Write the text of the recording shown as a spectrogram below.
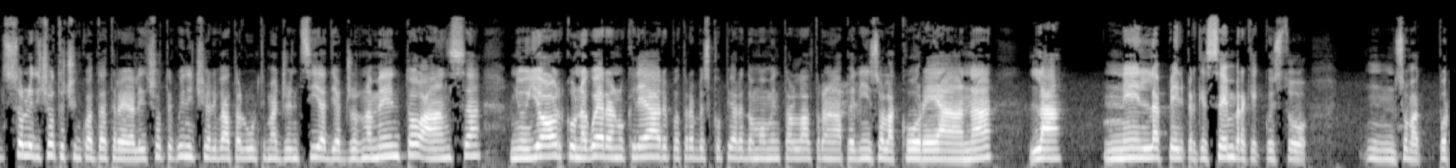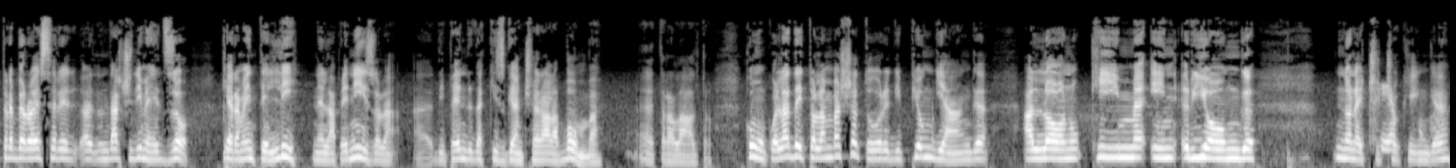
sono le 18.53, alle 18.15 è arrivata l'ultima agenzia di aggiornamento, ANSA, New York, una guerra nucleare potrebbe scoppiare da un momento all'altro nella penisola coreana, là, nella pen- perché sembra che questo, mm, insomma, potrebbero essere, eh, andarci di mezzo, chiaramente lì, nella penisola, eh, dipende da chi sgancerà la bomba, eh, tra l'altro. Comunque l'ha detto l'ambasciatore di Pyongyang all'ONU, Kim In-ryong, non è Ciccio King, eh?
